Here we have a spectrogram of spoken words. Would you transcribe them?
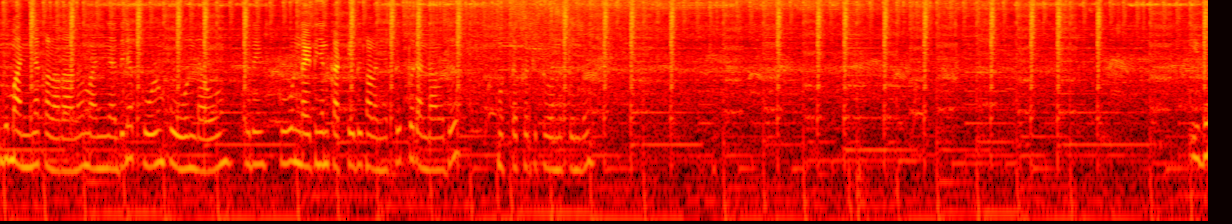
ഇത് മഞ്ഞ കളറാണ് മഞ്ഞ അതിലെപ്പോഴും പൂവുണ്ടാവും. ഒരു പൂവുണ്ടായിട്ട് ഞാൻ കട്ട് ചെയ്ത് കളഞ്ഞിട്ട് ഇപ്പോൾ രണ്ടാമത് മുട്ടൊക്കെ ഇട്ടിട്ട് വന്നിട്ടുണ്ട്. ഇത്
